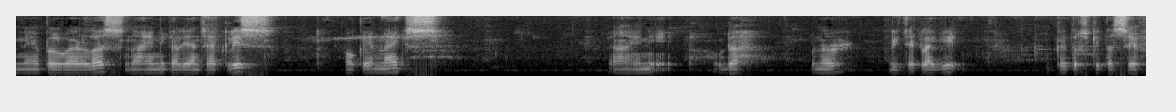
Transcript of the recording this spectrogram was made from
Enable wireless. Nah ini kalian checklist. Oke okay, next. Nah ini udah bener dicek lagi. Oke terus kita save.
